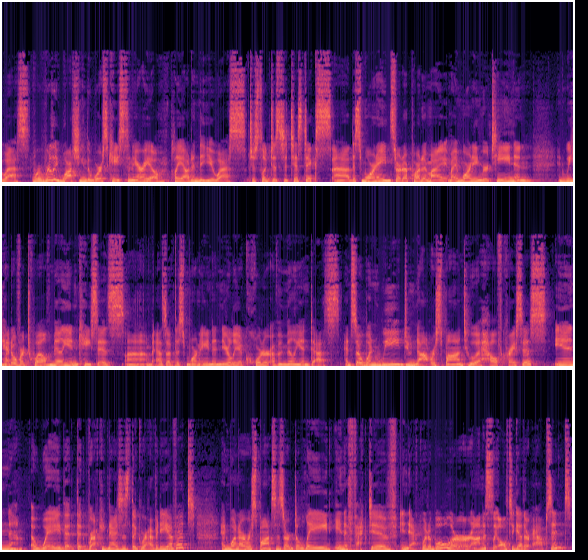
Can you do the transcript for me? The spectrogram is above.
U.S. We're really watching the worst case scenario play out in the U.S. Just looked at statistics uh, this morning, sort of part of my my morning routine, and and we had over 12 million cases um, as of this morning and nearly a quarter of a million deaths. And so when we do not respond to a health crisis in a way that, that recognizes the gravity of it, and when our responses are delayed, ineffective, inequitable, or, or honestly altogether absent,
